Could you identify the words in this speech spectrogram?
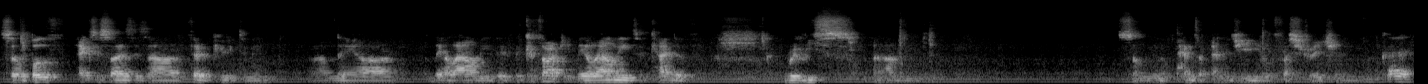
So both exercises are therapeutic to me. Um, they are they allow me they're, they're, cathartic. They allow me to kind of release um, some you know pent up energy or frustration. Okay.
